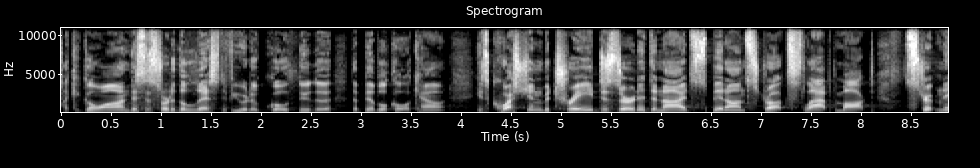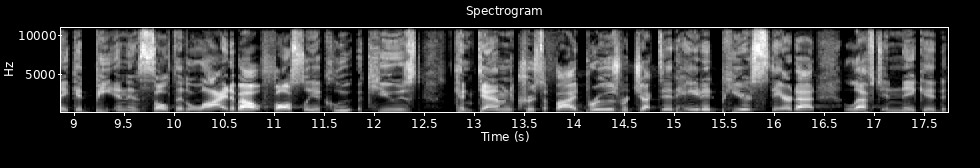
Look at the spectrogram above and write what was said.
I could go on. This is sort of the list if you were to go through the, the biblical account. He's questioned, betrayed, deserted, denied, spit on, struck, slapped, mocked, stripped naked, beaten, insulted, lied about, falsely accused, condemned, crucified, bruised, rejected, hated, pierced, stared at, left in naked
